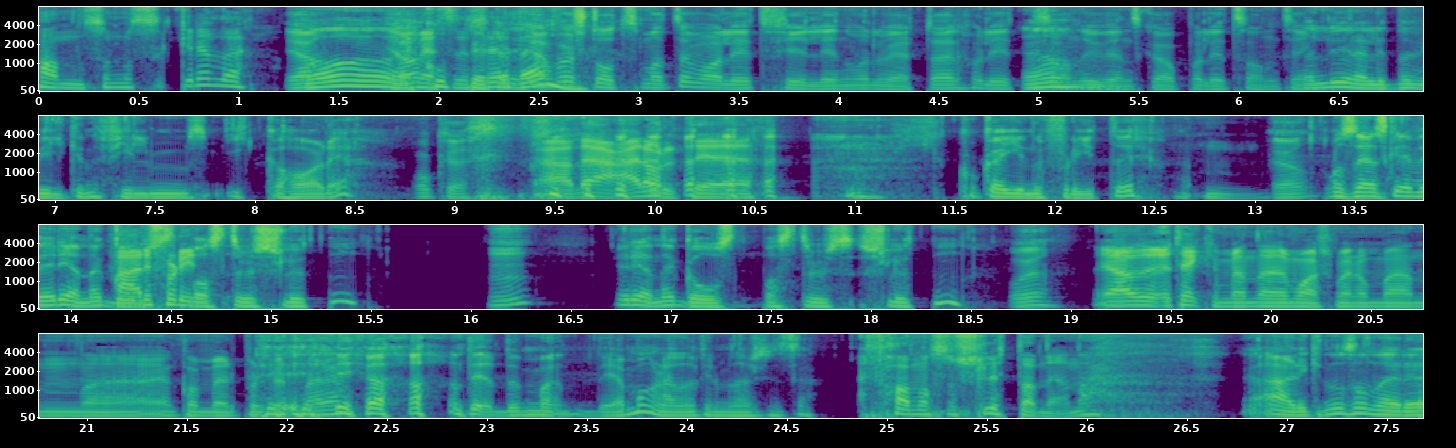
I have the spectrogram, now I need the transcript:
han som skrev det. ja. Å, Ja, jeg har forstått som at det var litt fyll involvert der, og litt Ja. sånn uvennskap og litt sånne ting. Da lurer jeg litt på hvilken film som ikke har det. Ok. Ja, det er alltid Kokain flyter. mm. Ja. Og så har jeg skrevet rene Ghostbusters-slutten. Mm? Rene Ghostbusters-slutten. Oh, ja. Ja, jeg tenker med den marshmallowen uh, kommer på slutten her. Ja. ja, det, det, det mangla i den filmen her, syns jeg. Faen, åssen slutta den igjen, da? Er det ikke noe sånn derre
